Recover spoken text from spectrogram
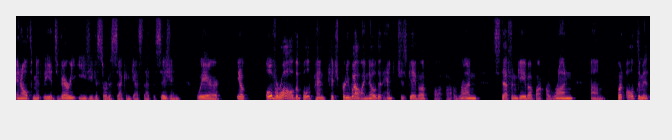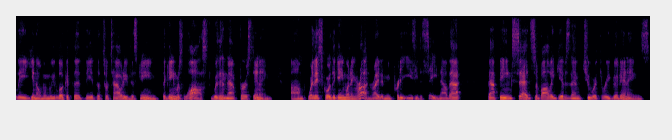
and ultimately, it's very easy to sort of second guess that decision. Where you know, overall, the bullpen pitched pretty well. I know that Hentges gave up a, a run. Stephan gave up a, a run. Um, but ultimately, you know, when we look at the, the the totality of this game, the game was lost within that first inning um, where they scored the game-winning run. Right? I mean, pretty easy to see. Now that that being said, Civale gives them two or three good innings,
